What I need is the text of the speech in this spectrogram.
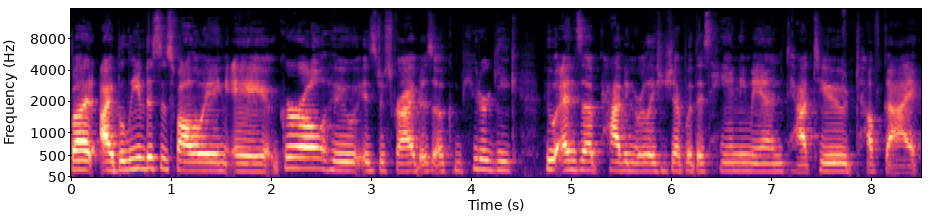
But I believe this is following a girl who is described as a computer geek who ends up having a relationship with this handyman, tattooed, tough guy.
